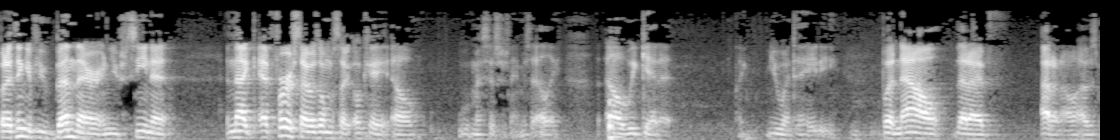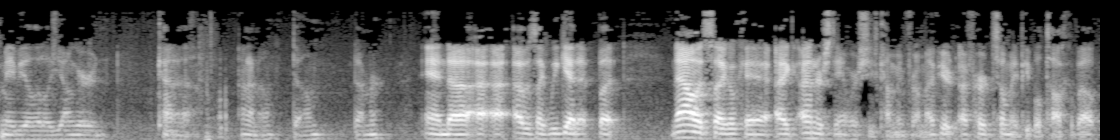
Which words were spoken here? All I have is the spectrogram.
But I think if you've been there and you've seen it, and like at first I was almost like, okay, Elle, my sister's name is Ellie. Elle, we get it. Like you went to Haiti, but now that I've, I don't know, I was maybe a little younger and kind of, I don't know, dumb, dumber, and uh, I, I- was like, we get it. But now it's like, okay, I, I understand where she's coming from. I've heard, I've heard so many people talk about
